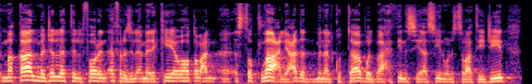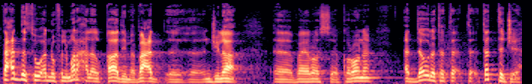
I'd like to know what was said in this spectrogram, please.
مقال مجلة الفورين افرز الأمريكية وهو طبعا استطلاع لعدد من الكتاب والباحثين السياسيين والاستراتيجيين تحدثوا أنه في المرحلة القادمة بعد انجلاء فيروس كورونا الدولة تتجه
